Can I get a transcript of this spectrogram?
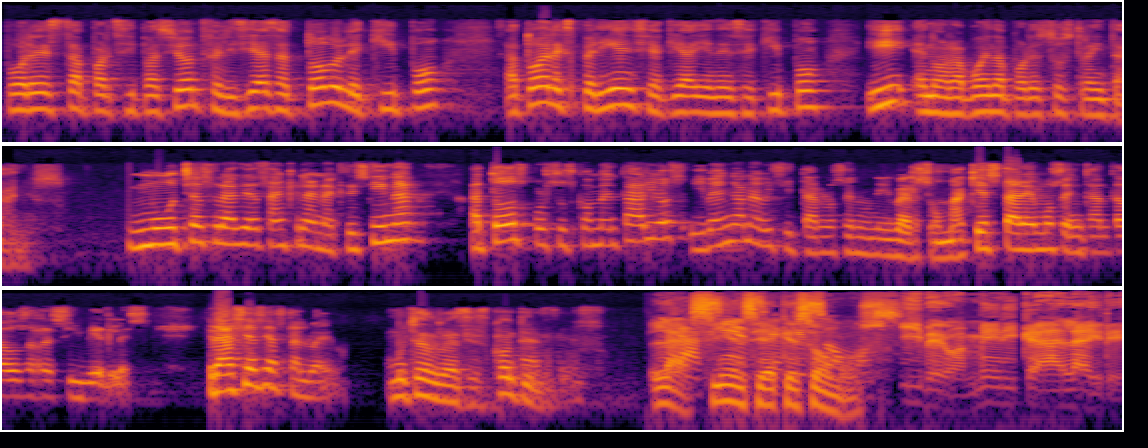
por esta participación. Felicidades a todo el equipo, a toda la experiencia que hay en ese equipo y enhorabuena por estos 30 años. Muchas gracias Ángela Ana Cristina, a todos por sus comentarios y vengan a visitarnos en Universum. Aquí estaremos encantados de recibirles. Gracias y hasta luego. Muchas gracias. Continuamos. La, ciencia, que, somos. Iberoamérica al aire.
